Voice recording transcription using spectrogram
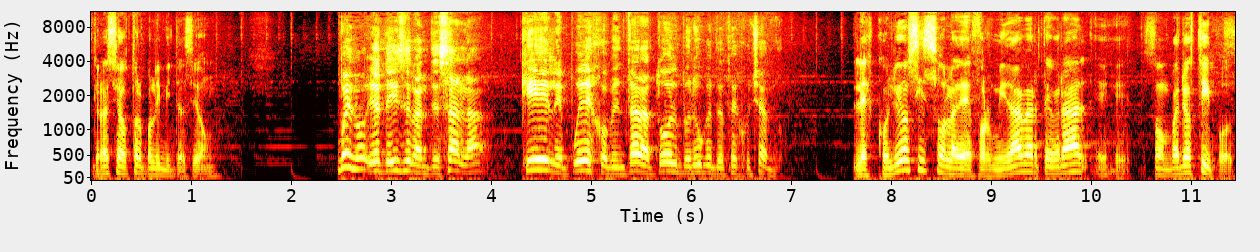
Gracias, doctor, por la invitación. Bueno, ya te dice la antesala, ¿qué le puedes comentar a todo el Perú que te está escuchando? La escoliosis o la deformidad vertebral eh, son varios tipos.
